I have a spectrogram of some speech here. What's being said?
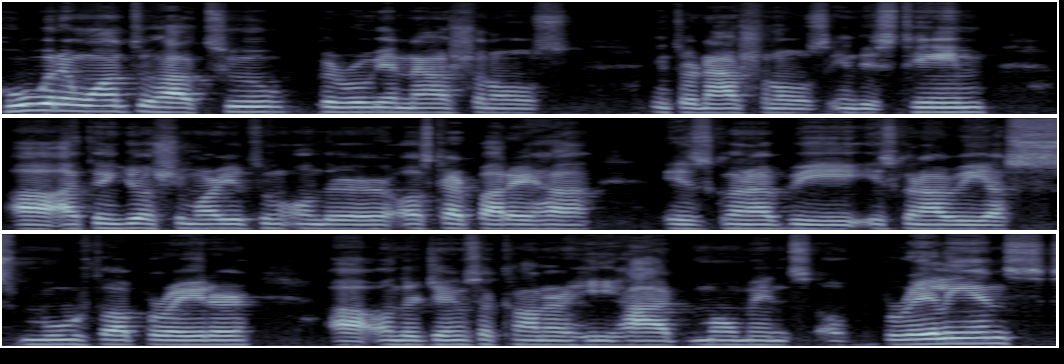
who wouldn't want to have two Peruvian nationals, internationals in this team? Uh, I think Yoshimar Yotun under Oscar Pareja is gonna be is gonna be a smooth operator. Uh, under James O'Connor, he had moments of brilliance,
